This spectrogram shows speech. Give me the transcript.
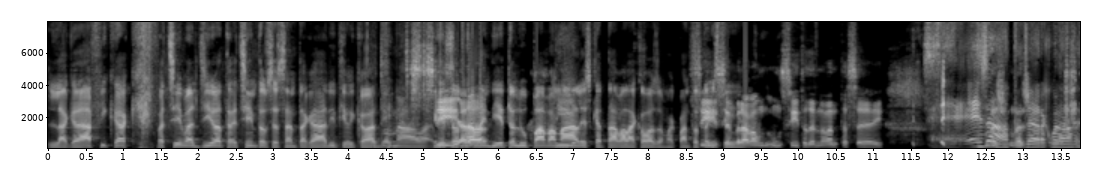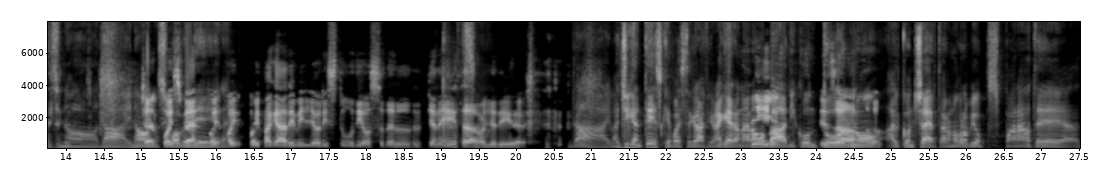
La grafica che faceva il giro a 360 gradi, ti ricordi? Tornava. Sì, tornava era- indietro, lupava Sì. male, scattava la cosa, ma quanto Sì, tristezza. sembrava un, un sito del 96. Eh, esatto, Una- cioè era quella no, dai, no, Cioè, puoi, può spe- puoi- puoi- puoi pagare i migliori studios del, del pianeta, Cazzo. voglio dire. Dai, ma gigantesche poi queste grafiche, non è che era una Sì, roba di contorno esatto. al concerto, erano proprio sparate eh,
